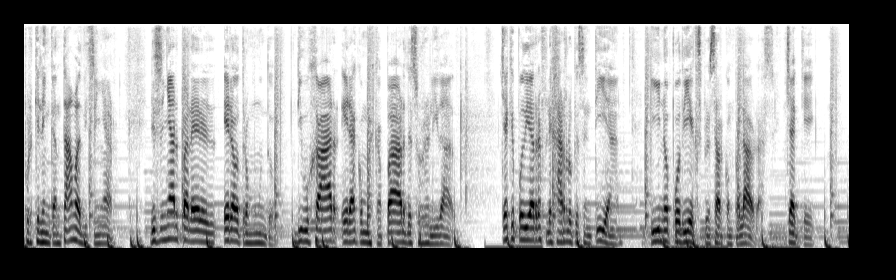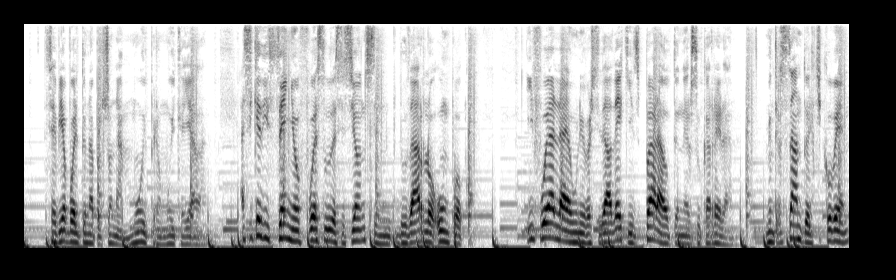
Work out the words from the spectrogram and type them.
porque le encantaba diseñar. Diseñar para él era otro mundo. Dibujar era como escapar de su realidad, ya que podía reflejar lo que sentía y no podía expresar con palabras, ya que se había vuelto una persona muy pero muy callada. Así que diseño fue su decisión sin dudarlo un poco. Y fue a la Universidad X para obtener su carrera. Mientras tanto, el chico B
